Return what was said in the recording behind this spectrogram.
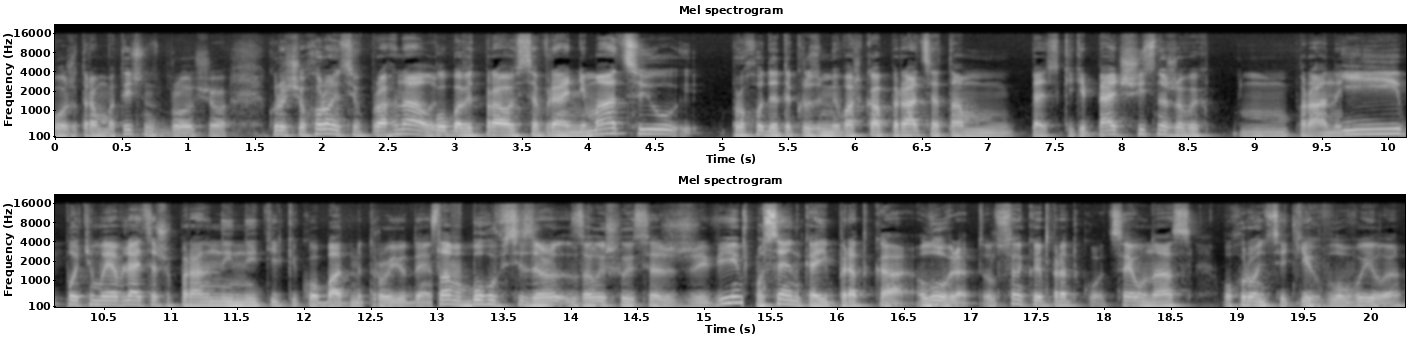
боже, травматичну зброю. Що коротше, охоронців прогнали. Коба відправився в реанімацію. Проходить, так розумію, важка операція, там 5, скільки 5-6 ножових поранень. І потім виявляється, що поранений не тільки Коба Дмитро Юден. Слава Богу, всі залишилися живі. Осенка і Прядка ловлять. Осенка і Прядко. Це у нас охоронці, яких вловили,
